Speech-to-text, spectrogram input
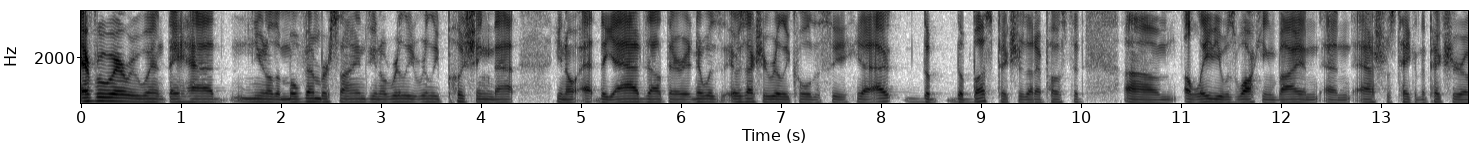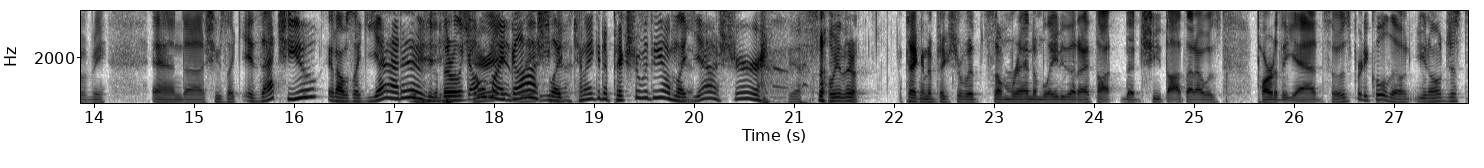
everywhere we went, they had you know the Movember signs. You know, really, really pushing that. You know, at the ads out there, and it was it was actually really cool to see. Yeah, I, the the bus picture that I posted, um, a lady was walking by, and and Ash was taking the picture of me. And uh, she was like, "Is that you?" And I was like, "Yeah, it is." And they were like, Sure "Oh my is, gosh! lady." Like, Yeah. can I get a picture with you?" I'm like, "Yeah, sure." Yeah. so we ended up taking a picture with some random lady that I thought that she thought that I was part of the ad. So it was pretty cool though. You know, just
